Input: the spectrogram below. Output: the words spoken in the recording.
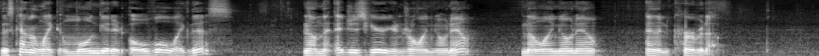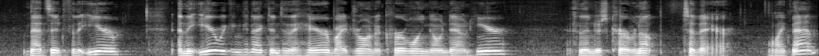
this kind of like elongated oval like this. And on the edges here, you're going to draw a line going out, another line going out, and then curve it up. And that's it for the ear. And the ear we can connect into the hair by drawing a curve line going down here, and then just curving up to there, like that.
